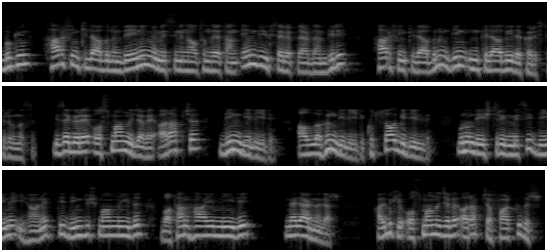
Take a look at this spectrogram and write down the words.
Bugün harf inkılabının beğenilmemesinin altında yatan en büyük sebeplerden biri harf inkılabının din inkılabı ile karıştırılması. Bize göre Osmanlıca ve Arapça din diliydi. Allah'ın diliydi, kutsal bir dildi. Bunun değiştirilmesi dine ihanetti, din düşmanlığıydı, vatan hainliğiydi, neler neler. Halbuki Osmanlıca ve Arapça farklıdır.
